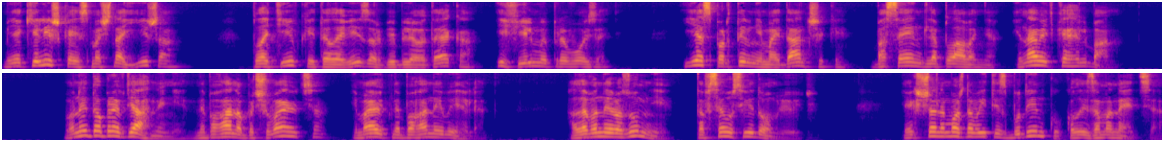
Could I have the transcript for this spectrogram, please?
М'які ліжка і смачна їжа, платівки, телевізор, бібліотека і фільми привозять. Є спортивні майданчики, басейн для плавання і навіть кегельбан. Вони добре вдягнені, непогано почуваються і мають непоганий вигляд. Але вони розумні та все усвідомлюють. Якщо не можна вийти з будинку, коли заманеться,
